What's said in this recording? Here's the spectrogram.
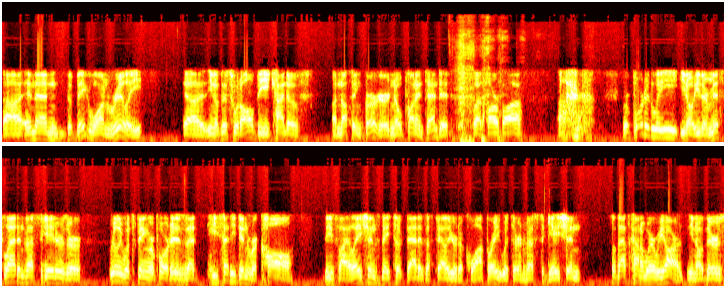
uh, and then the big one, really, uh, you know, this would all be kind of a nothing burger, no pun intended, but Harbaugh uh, reportedly, you know, either misled investigators or really what's being reported is that he said he didn't recall these violations. They took that as a failure to cooperate with their investigation so that's kind of where we are. You know, there's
